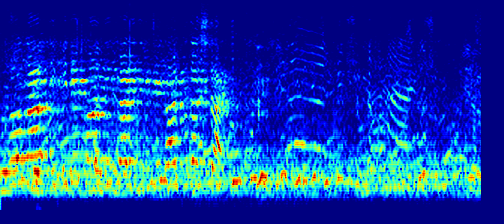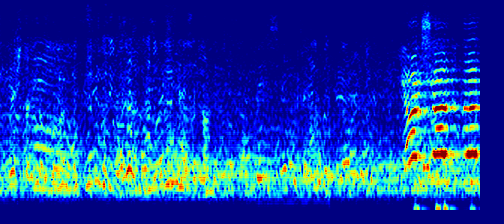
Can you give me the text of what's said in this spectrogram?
Slogan iki defa tekrar edilecek arkadaşlar. Yaşasın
